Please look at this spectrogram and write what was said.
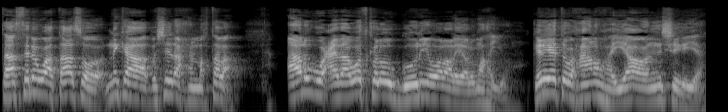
taasina waa taasoo ninka bashiir axmed makhtala anigu cadaawad kale oo gooniya walaalayaal uma hayo. Keligata waxaan hayaa oan idin sheegayaa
